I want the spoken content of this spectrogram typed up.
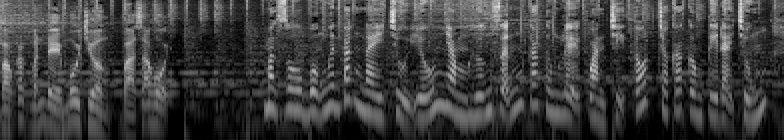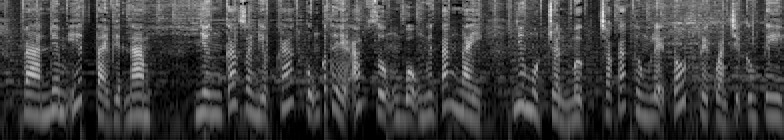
vào các vấn đề môi trường và xã hội Mặc dù bộ nguyên tắc này chủ yếu nhằm hướng dẫn các thông lệ quản trị tốt cho các công ty đại chúng và niêm yết tại Việt Nam, nhưng các doanh nghiệp khác cũng có thể áp dụng bộ nguyên tắc này như một chuẩn mực cho các thông lệ tốt về quản trị công ty.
